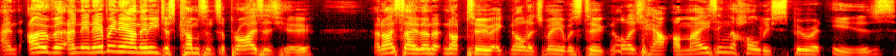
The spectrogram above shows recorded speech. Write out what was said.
And over, and then every now and then He just comes and surprises you. And I say that not to acknowledge me, it was to acknowledge how amazing the Holy Spirit is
